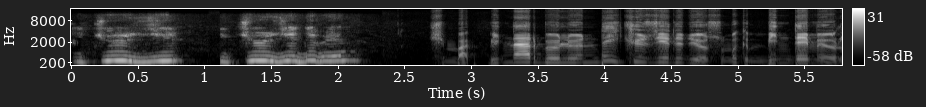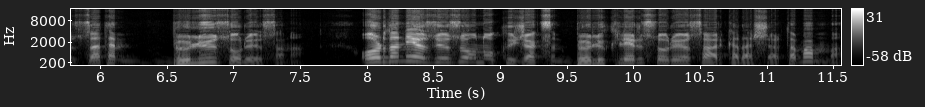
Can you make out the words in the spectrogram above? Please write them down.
200 207 bin Şimdi bak binler bölüğünde 207 diyorsun. Bakın bin demiyoruz. Zaten bölüğü soruyor sana. Orada ne yazıyorsa onu okuyacaksın. Bölükleri soruyorsa arkadaşlar tamam mı?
